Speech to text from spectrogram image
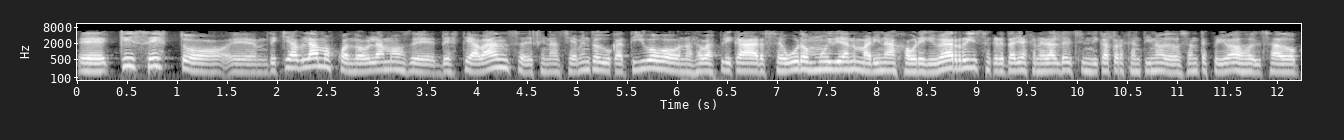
Eh, ¿Qué es esto? Eh, ¿De qué hablamos cuando hablamos de, este avance de financiamiento educativo? Nos lo va a explicar seguro muy bien Marina Jauregui Berri, secretaria general del Sindicato Argentino de Docentes Privados del SADOP.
